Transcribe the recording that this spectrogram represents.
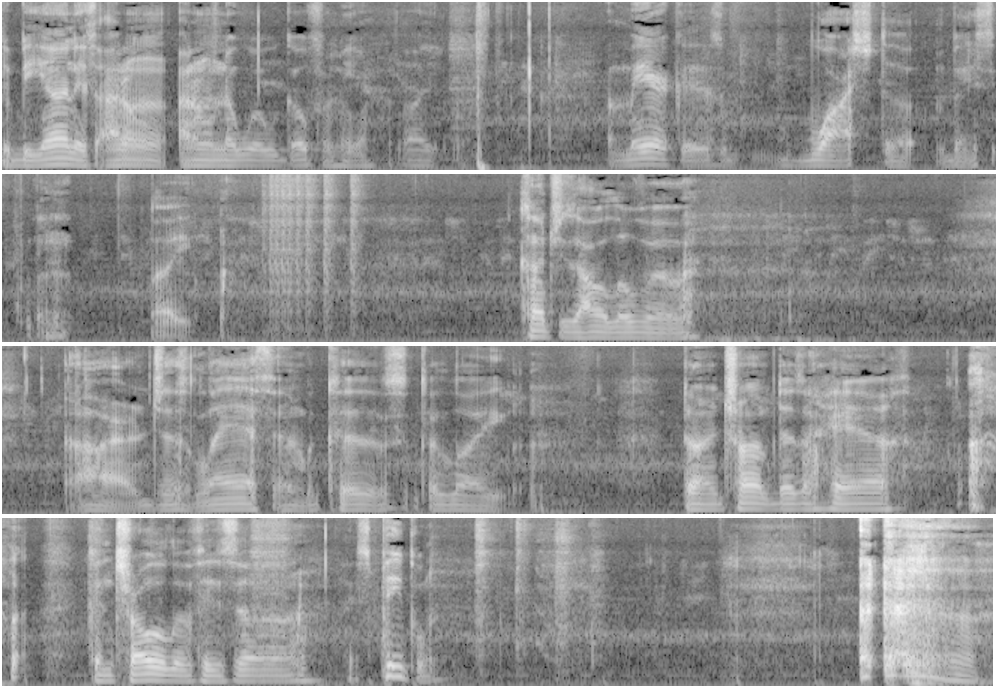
to be honest, I don't I don't know where we go from here. Like America is washed up basically. Like countries all over are just laughing because they're like Donald Trump doesn't have control of his uh his people.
